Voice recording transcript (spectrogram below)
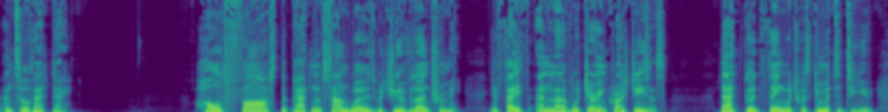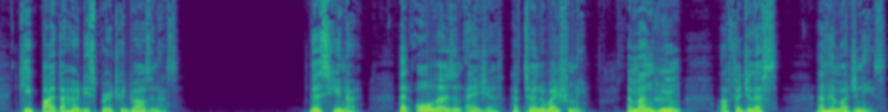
until that day. Hold fast the pattern of sound words which you have learnt from me, in faith and love which are in Christ Jesus. That good thing which was committed to you, keep by the Holy Spirit who dwells in us. This you know, that all those in Asia have turned away from me, among whom are Phygelus and Hermogenes.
